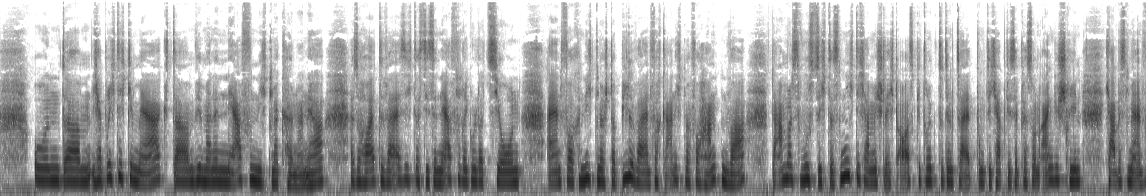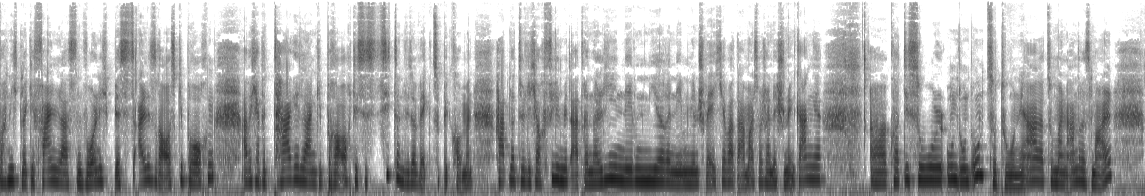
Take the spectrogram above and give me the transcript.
Und ähm, ich habe richtig gemerkt, ähm, wie meine Nerven nicht mehr können. Ja, also heute weiß ich, dass diese Nervenregulation einfach nicht mehr stabil war, einfach gar nicht mehr vorhanden war. Damals wusste ich das nicht. Ich habe mich schlecht ausgedrückt zu dem Zeitpunkt. Ich habe diese Person angeschrien. Ich habe es mir einfach nicht mehr gefallen lassen wollen. Ich es ist alles rausgebrochen, aber ich habe tagelang gebraucht, dieses Zittern wieder wegzubekommen. Hat natürlich natürlich auch viel mit Adrenalin, Nebenniere, Nebennierenschwäche war damals wahrscheinlich schon in Gange, äh, Cortisol und, und, und zu tun, ja, dazu mal ein anderes Mal.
